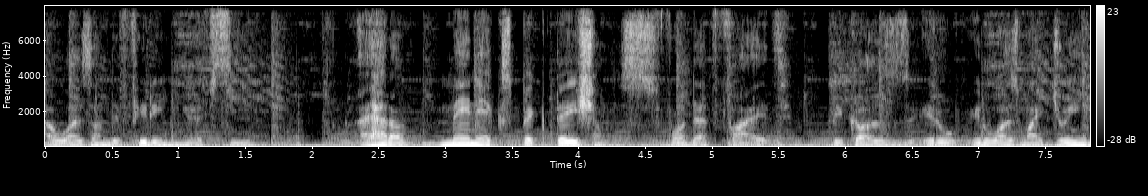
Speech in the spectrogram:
I was undefeated in UFC. I had a, many expectations for that fight because it, it was my dream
